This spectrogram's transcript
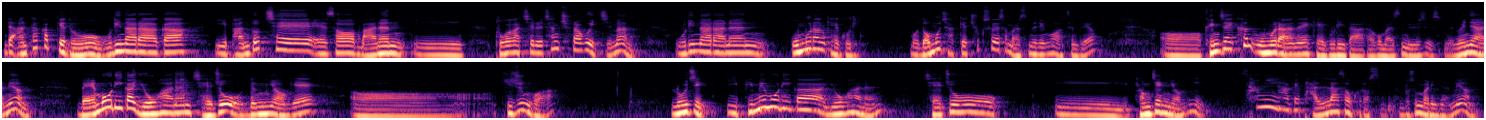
근데 안타깝게도 우리나라가 이 반도체에서 많은 이 부가가치를 창출하고 있지만 우리나라는 우물안 개구리, 뭐 너무 작게 축소해서 말씀드린 것 같은데요. 어, 굉장히 큰 우물 안의 개구리다라고 말씀드릴 수 있습니다. 왜냐하면 메모리가 요하는 제조 능력의 어, 기준과 로직, 이 비메모리가 요하는 제조 이 경쟁력이 상이하게 달라서 그렇습니다. 무슨 말이냐면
